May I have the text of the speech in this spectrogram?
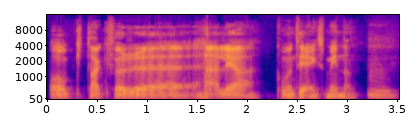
och tack för eh, härliga kommenteringsminnen. Mm.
